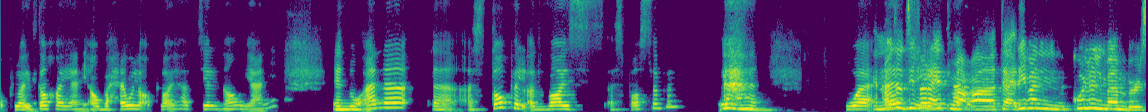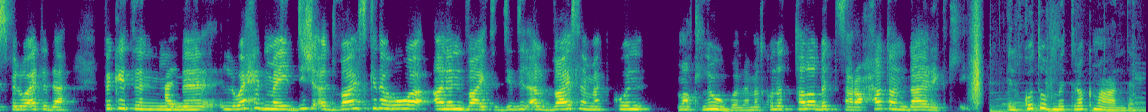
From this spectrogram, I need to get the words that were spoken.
apply تها يعني أو بحاول أ apply ها till now يعني إنه أنا أ stop ال advice as possible. النقطة دي وأدي فرقت مع تقريبا كل ال members في الوقت ده. فكرة إن أيوة. الواحد ما يديش advice كده وهو uninvited يدي ال advice لما تكون مطلوب ولا لما تكون اتطلبت صراحة directly الكتب متراكمة عندك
